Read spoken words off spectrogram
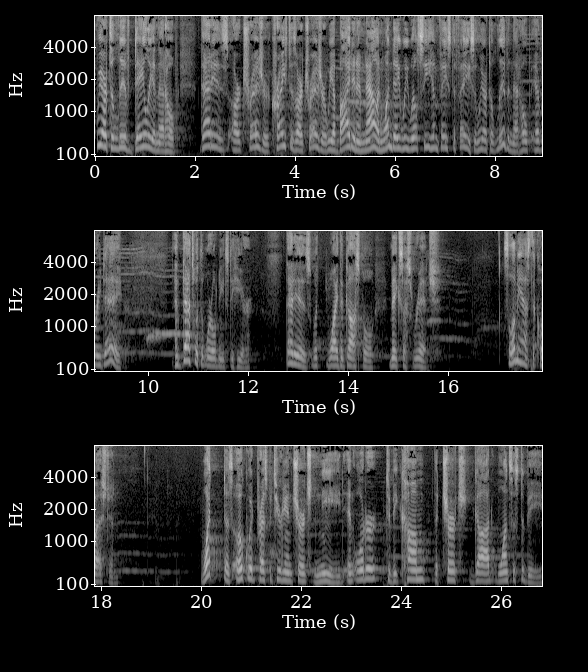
We are to live daily in that hope. That is our treasure. Christ is our treasure. We abide in him now, and one day we will see him face to face, and we are to live in that hope every day. And that's what the world needs to hear. That is what, why the gospel makes us rich. So let me ask the question What does Oakwood Presbyterian Church need in order to become the church God wants us to be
